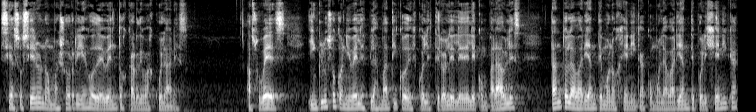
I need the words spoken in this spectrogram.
se asociaron a un mayor riesgo de eventos cardiovasculares. A su vez, incluso con niveles plasmáticos de colesterol LDL comparables, tanto la variante monogénica como la variante poligénica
